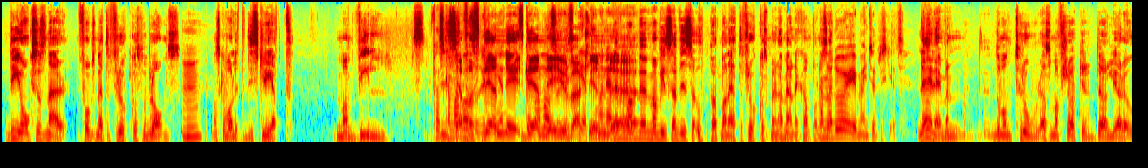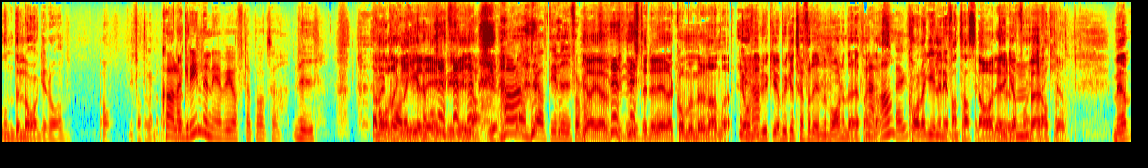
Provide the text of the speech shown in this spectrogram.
Det är också sån här, folk som äter frukost på Broms. Man ska vara lite diskret. Man vill Fast kan visa, man fast den är- man den är ju verkligen, som man är? eh, men man, man vill så visa upp att man äter frukost med den här människan på något Ja, men sätt. då är man inte diskret. Nej, nej, men de man tror, alltså man försöker dölja det under lager av, ja, ni fattar vad jag menar. Karlagrillen är vi ofta på också. Vi. Ja, men Karlagrillen är vi fint ju. Jag pratar ju alltid i vi-format. Ja, ja, just det. Den ena kommer med den andra. Ja, vi brukar, jag brukar träffa dig med barnen där och äta en Ja. glass. Karlagrillen är fantastisk. Ja, det är tycker jag får en verkligen. shoutout. Men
